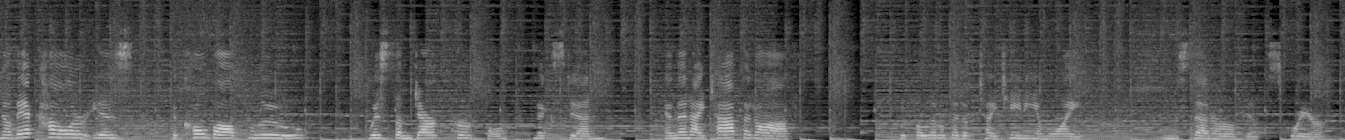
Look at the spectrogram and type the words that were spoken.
Now that color is the cobalt blue with some dark purple mixed in. And then I top it off with a little bit of titanium white in the center of the square.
